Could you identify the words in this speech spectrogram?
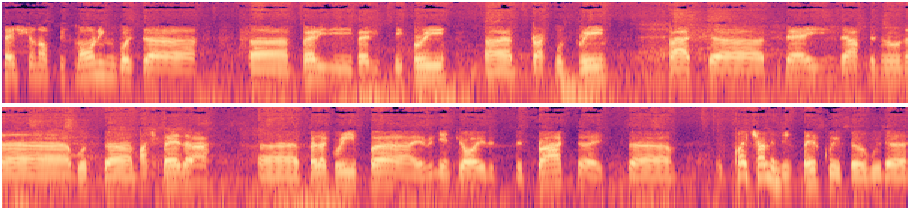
session of this morning was uh, uh, very very slippery. Uh, track was green, but uh, today in the afternoon uh, was uh, much better, uh, better grip. Uh, I really enjoyed the, the track. Uh, it's uh, it's quite challenging circuit uh, with a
